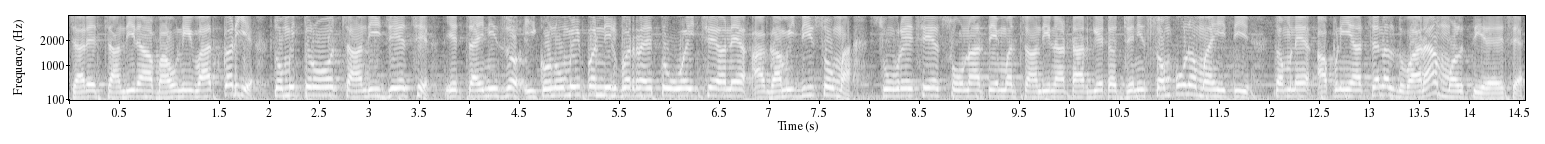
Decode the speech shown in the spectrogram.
જ્યારે ચાંદીના ભાવની વાત કરીએ, તો મિત્રો ચાંદી જે છે એ ચાઇનીઝ ઇકોનોમી પર નિર્ભર રહેતું હોય છે અને આગામી દિવસોમાં શું રહેશે સોના તેમજ ચાંદીના ટાર્ગેટ જેની સંપૂર્ણ માહિતી તમને આપણી આ ચેનલ દ્વારા મળતી રહેશે.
